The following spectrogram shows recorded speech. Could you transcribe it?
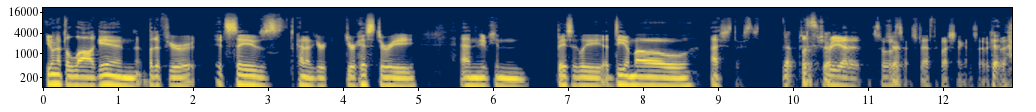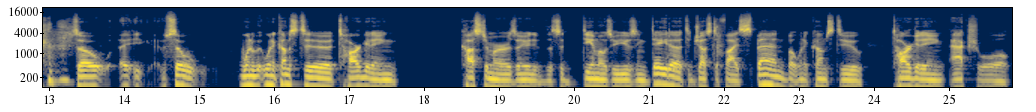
you don't have to log in, but if you're, it saves kind of your your history, and you can basically a DMO. Actually, Yep, Let's sure. re-edit. So Sure. let's ask the question again. So, Okay. So, uh, so when when it comes to targeting customers, I mean, the DMOs are using data to justify spend, but when it comes to targeting actual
